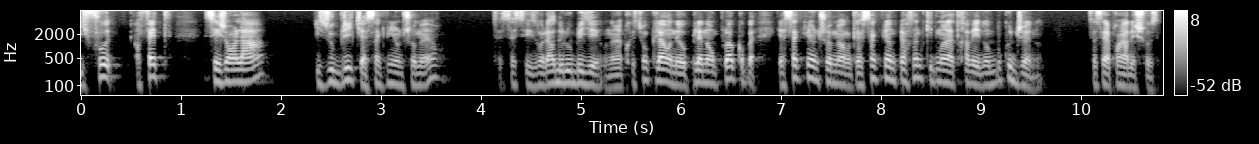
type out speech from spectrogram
il faut. En fait, ces gens-là, ils oublient qu'il y a 5 millions de chômeurs. Ça, ils ont l'air de l'oublier. On a l'impression que là, on est au plein emploi. Il y a 5 millions de chômeurs, donc il y a 5 millions de personnes qui demandent à travailler, donc beaucoup de jeunes. Ça, c'est la première des choses.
